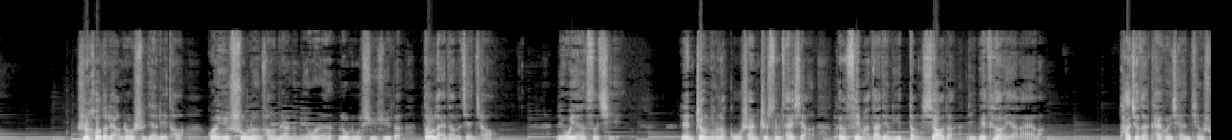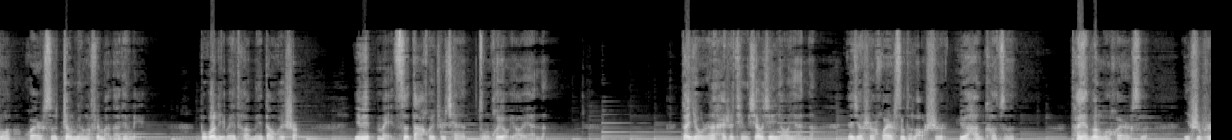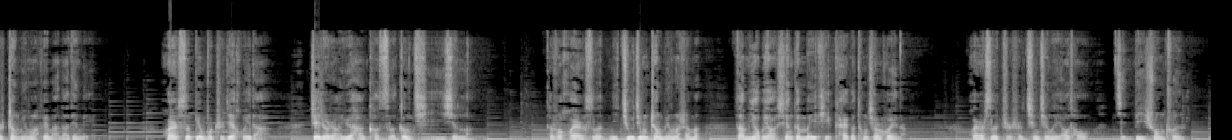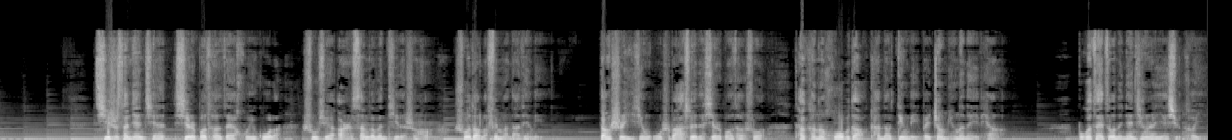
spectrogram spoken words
之后的两周时间里头，关于数论方面的牛人陆陆续续的都来到了剑桥，流言四起，连证明了古山至孙猜想跟费马大定理等效的里贝特也来了。他就在开会前听说怀尔斯证明了费马大定理，不过里维特没当回事儿，因为每次大会之前总会有谣言的。但有人还是挺相信谣言的，那就是怀尔斯的老师约翰克茨。他也问过怀尔斯：“你是不是证明了费马大定理？”怀尔斯并不直接回答，这就让约翰克茨更起疑心了。他说：“怀尔斯，你究竟证明了什么？咱们要不要先跟媒体开个通气会呢？”怀尔斯只是轻轻的摇头，紧闭双唇。七十三年前，希尔伯特在回顾了数学二十三个问题的时候，说到了费马大定理。当时已经五十八岁的希尔伯特说，他可能活不到看到定理被证明的那一天了。不过在座的年轻人也许可以，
